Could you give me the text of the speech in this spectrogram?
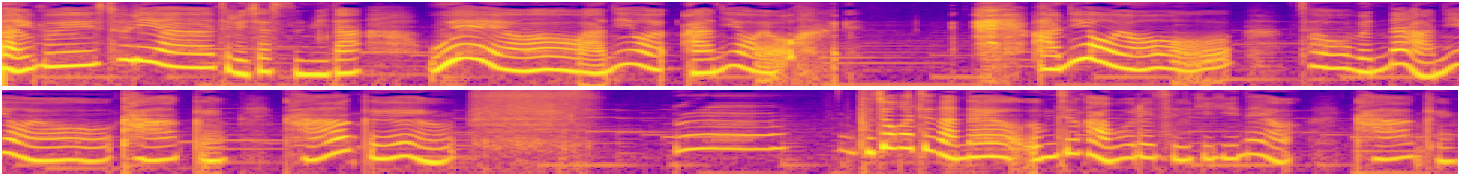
바이브의 수리야 들으셨습니다. 우회예요. 아니요, 아니어요. 아니어요. 저 맨날 아니어요. 가끔, 가끔. 음, 부정하진 않아요. 음주 가물을 즐기긴 해요. 가끔.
